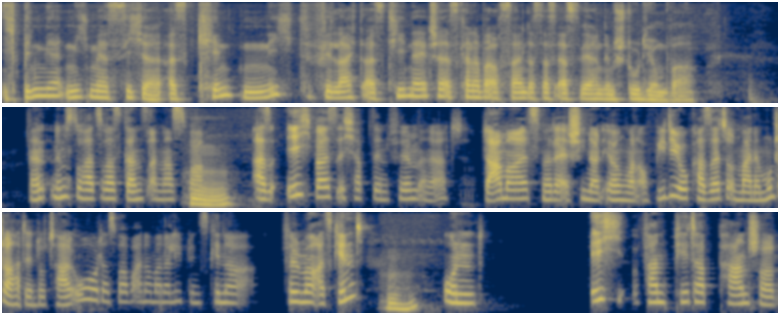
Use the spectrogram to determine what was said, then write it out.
ich bin mir nicht mehr sicher. Als Kind nicht, vielleicht als Teenager. Es kann aber auch sein, dass das erst während dem Studium war. Dann nimmst du halt sowas ganz anders wahr. Mhm. Also ich weiß, ich habe den Film äh, damals, ne, der erschien dann irgendwann auf Videokassette und meine Mutter hat den total, oh, das war einer meiner Lieblingskinderfilme als Kind. Mhm. Und ich fand Peter Pan schon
